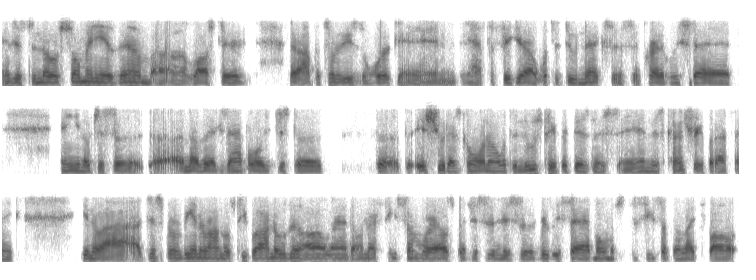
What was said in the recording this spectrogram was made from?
and just to know so many of them uh, lost their their opportunities to work and have to figure out what to do next is incredibly sad. And you know, just a, uh, another example, just the the issue that's going on with the newspaper business in this country. But I think, you know, I just from being around those people, I know they'll all land on their feet somewhere else. But just it's a really sad moment to see something like fall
